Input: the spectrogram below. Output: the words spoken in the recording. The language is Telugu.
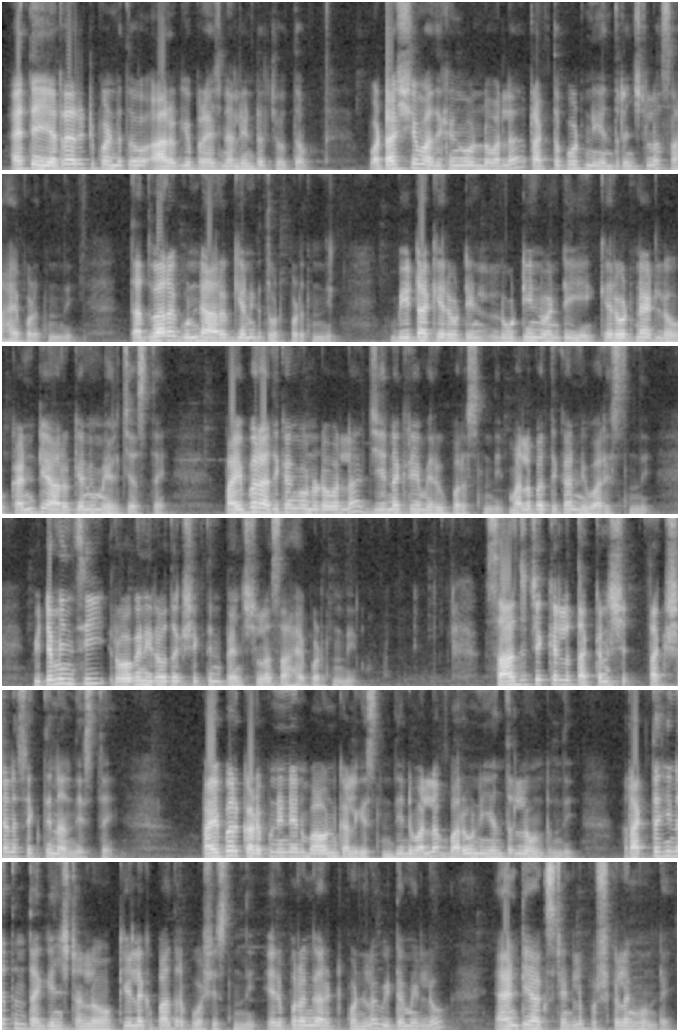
అయితే ఎర్ర అరటిపండుతో ఆరోగ్య ప్రయోజనాలు ఏంటో చూద్దాం. పొటాషియం అధికంగా ఉండడం వల్ల రక్తపోటు నియంత్రించడంలో సహాయపడుతుంది. తద్వారా గుండె ఆరోగ్యానికి తోడ్పడుతుంది. బీటా కెరోటిన్ లూటిన్ వంటి కెరోటినాయిడ్లు కంటి ఆరోగ్యానికి మేలు చేస్తాయి. ఫైబర్ అధికంగా ఉండడం వల్ల జీర్ణక్రియ మెరుగుపరుస్తుంది మలబద్ధకాన్ని నివారిస్తుంది. విటమిన్ సి రోగనిరోధక శక్తిని పెంచడంలో సహాయపడుతుంది. సహజ చక్కెరలు తక్కన శ- తక్షణ శక్తిని అందిస్తాయి. ఫైబర్ కడుపు నిండిన భావన కలిగిస్తుంది దీనివల్ల బరువు నియంత్రణలో ఉంటుంది. రక్తహీనతను తగ్గించడంలో కీలక పాత్ర పోషిస్తుంది. ఎరుపు రంగు అరటిపండులో విటమిన్లు యాంటీ ఆక్సిడెంట్లు పుష్కలంగా ఉంటాయి.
